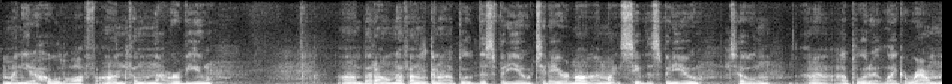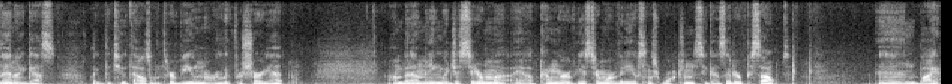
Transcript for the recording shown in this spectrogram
I might need to hold off on filming that review. Um, but I don't know if I'm going to upload this video today or not. I might save this video till uh, upload it like around then, I guess. Like the 2000th review, not really for sure yet. Um, but um, anyway, just on my upcoming reviews, stay more videos. Thanks for watching. See you guys later. Peace out. And bye.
